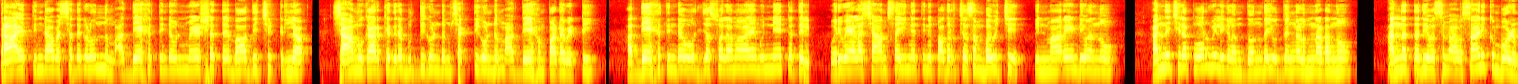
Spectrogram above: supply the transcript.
പ്രായത്തിന്റെ അവശതകളൊന്നും അദ്ദേഹത്തിന്റെ ഉന്മേഷത്തെ ബാധിച്ചിട്ടില്ല. ഷാമുകാർക്കെതിരെ ബുദ്ധി കൊണ്ടും ശക്തി കൊണ്ടും അദ്ദേഹം പടവെട്ടി. അദ്ദേഹത്തിന്റെ ഊർജസ്വലമായ മുന്നേറ്റത്തിൽ ഒരു വേള ഷാം സൈന്യത്തിന് പതർച്ച സംഭവിച്ച് പിന്മാറേണ്ടി വന്നു. അന്ന് ചില പോർവിളികളും ദ്വന്ദ്വയുദ്ധങ്ങളും നടന്നു. അന്നത്തെ ദിവസം അവസാനിക്കുമ്പോഴും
